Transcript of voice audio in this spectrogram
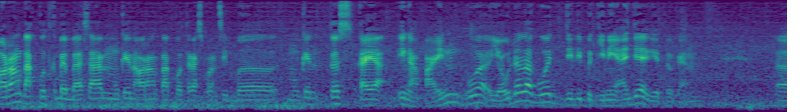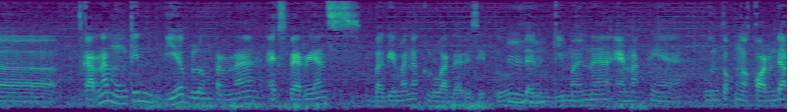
orang takut kebebasan mungkin orang takut responsibel mungkin terus kayak ih ngapain gue ya udahlah gue jadi begini aja gitu kan Eh, karena mungkin dia belum pernah experience bagaimana keluar dari situ Mhm. dan gimana enaknya untuk ngekondak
